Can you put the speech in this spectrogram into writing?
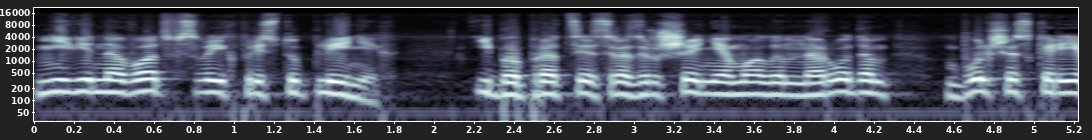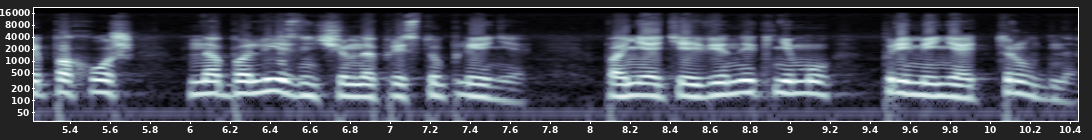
не виноват в своих преступлениях, ибо процесс разрушения малым народом больше скорее похож на болезнь, чем на преступление. Понятие вины к нему применять трудно.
